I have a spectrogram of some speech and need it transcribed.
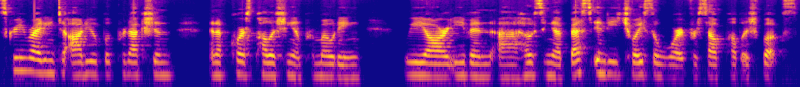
screenwriting to audiobook production, and of course, publishing and promoting. We are even uh, hosting a Best Indie Choice Award for self published books.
